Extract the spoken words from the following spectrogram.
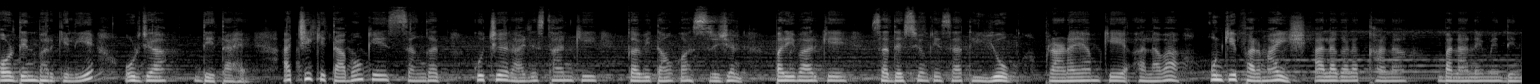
और दिन भर के लिए ऊर्जा देता है। अच्छी किताबों के संगत कुछ राजस्थान की कविताओं का सृजन, परिवार के सदस्यों के साथ योग, प्राणायाम के अलावा उनकी फरमाइश अलग अलग खाना बनाने में दिन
